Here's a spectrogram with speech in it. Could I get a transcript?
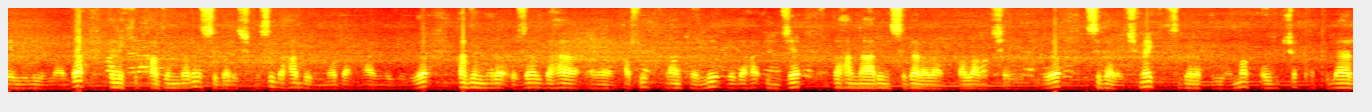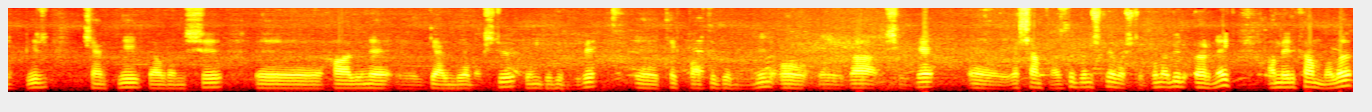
1950'li yıllarda. Hele ki kadınların sigara içmesi daha bir modern haline geliyor. Kadınlara özel daha e, hafif, mantollü ve daha ince, daha narin sigaralar falan şey. Sigara içmek, sigara kullanmak oldukça popüler bir kentli davranışı e, haline e, gelmeye başlıyor. Benim dediğim gibi e, tek parti döneminin o e, daha şeyde e, yaşam tarzı dönüşmeye başlıyor. Buna bir örnek Amerikan malı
